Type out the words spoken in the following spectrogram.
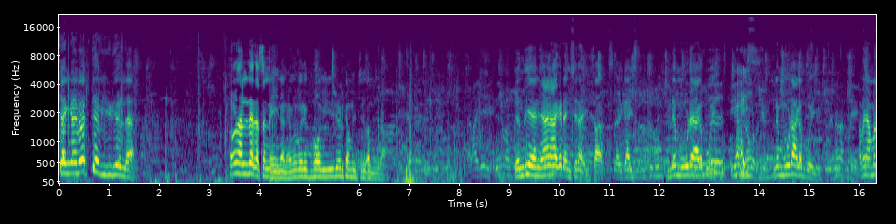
ചെങ്ങായി ഒറ്റ വീഡിയോ അല്ലേ. നമ്മൾ നല്ല രസം. മെയിനാണ് നമ്മളിപ്പോ ഒരു വീഡിയോ എടുക്കാൻ വിളിച്ചിട്ട് തന്നില്ല എന്ത് ചെയ്യാൻ? ഞാൻ ആകെ ടെൻഷനായി എന്റെ മൂഡ് ആകെ പോയി. എന്റെ മൂഡ് ആകെ പോയി. അപ്പൊ നമ്മൾ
